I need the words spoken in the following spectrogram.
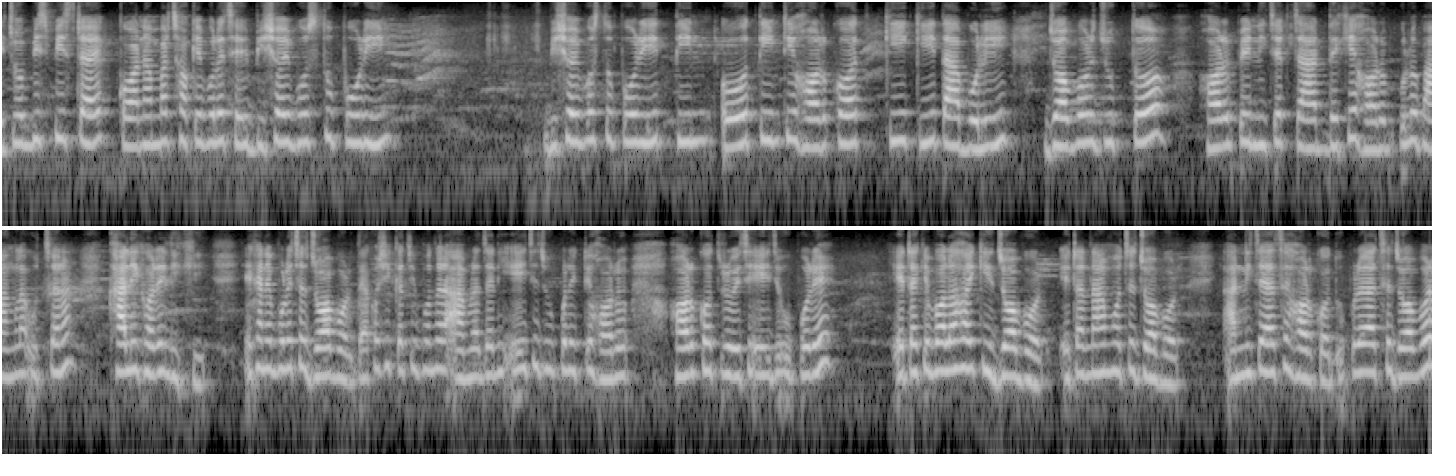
এই চব্বিশ পৃষ্ঠায় ক নাম্বার ছকে বলেছে, বিষয়বস্তু পড়ি বিষয়বস্তু পড়ি তিন ও তিনটি হরকত কি কি তা বলি, জবরযুক্ত হরফের নিচের চার দেখে হরফগুলো বাংলা উচ্চারণ খালি ঘরে লিখি। এখানে বলেছে জবর। দেখো শিক্ষার্থী বন্ধুরা, আমরা জানি এই যে যে উপরে একটি হর, হরকত রয়েছে, এই যে উপরে এটাকে বলা হয় কি? জবর। এটার নাম হচ্ছে জবর। আর নিচে আছে হরকত। উপরে আছে জবর।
